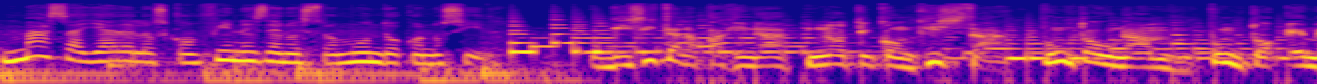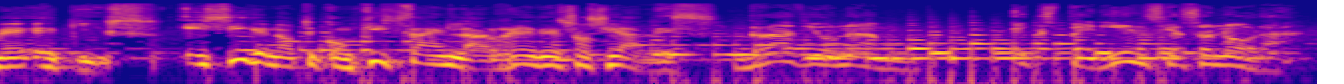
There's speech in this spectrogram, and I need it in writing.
más allá de los confines de nuestro mundo conocido. Visita la página noticonquista.unam.mx y sigue Noticonquista en las redes sociales. Radio UNAM, experiencia sonora.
